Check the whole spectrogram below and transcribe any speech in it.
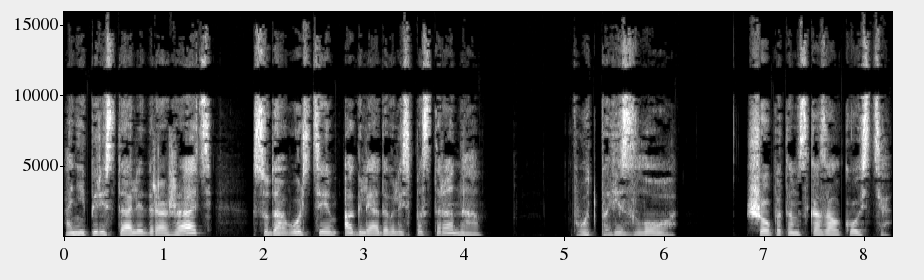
Они перестали дрожать, с удовольствием оглядывались по сторонам. «Вот повезло!» — шепотом сказал Костя.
